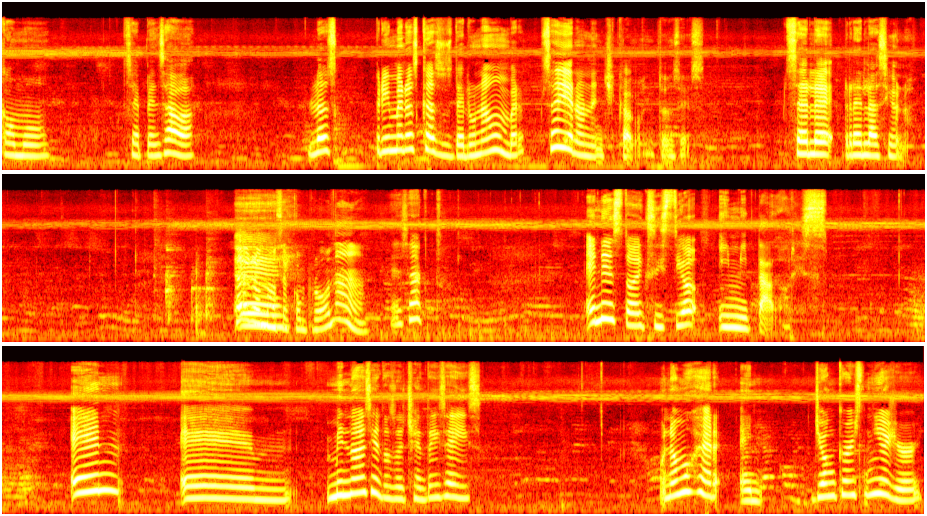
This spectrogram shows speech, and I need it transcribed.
como se pensaba, los primeros casos de Luna Bomber se dieron en Chicago, entonces se le relacionó. Pero no Eh, se comprobó nada. Exacto. En esto existió imitadores. En em, 1986, una mujer en Yonkers, New York,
